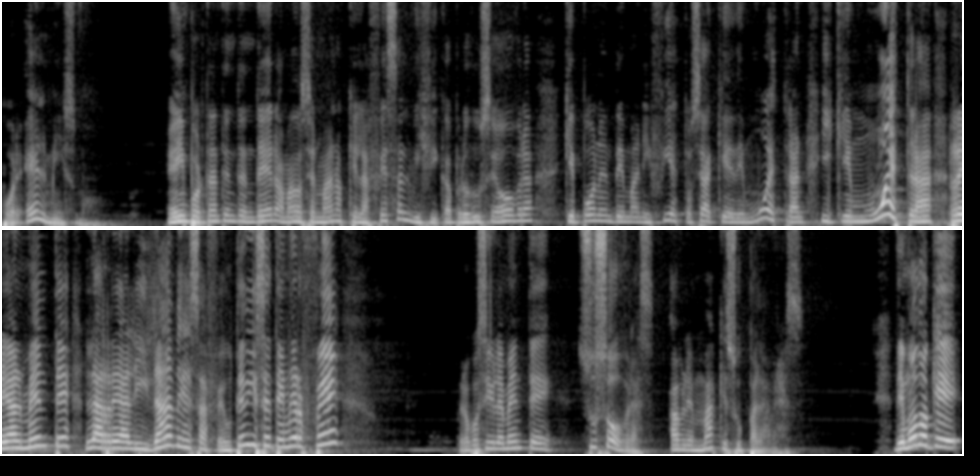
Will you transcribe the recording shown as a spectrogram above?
por Él mismo. Es importante entender, amados hermanos, que la fe salvífica produce obras que ponen de manifiesto, o sea, que demuestran y que muestra realmente la realidad de esa fe. Usted dice tener fe, pero posiblemente sus obras hablen más que sus palabras. De modo que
